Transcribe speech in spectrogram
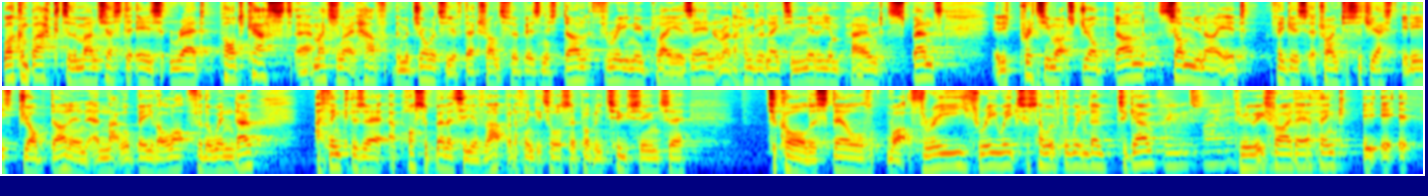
Welcome back to the Manchester is Red podcast. Uh, Manchester United have the majority of their transfer business done. Three new players in, around 180 million pound spent. It is pretty much job done. Some United figures are trying to suggest it is job done and, and that will be the lot for the window. I think there's a, a possibility of that, but I think it's also probably too soon to to call. There's still what three three weeks or so of the window to go. Three weeks Friday. Three weeks Friday, I think. It, it, it,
